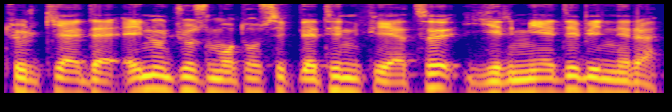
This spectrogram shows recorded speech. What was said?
Türkiye'de en ucuz motosikletin fiyatı 27 bin lira.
